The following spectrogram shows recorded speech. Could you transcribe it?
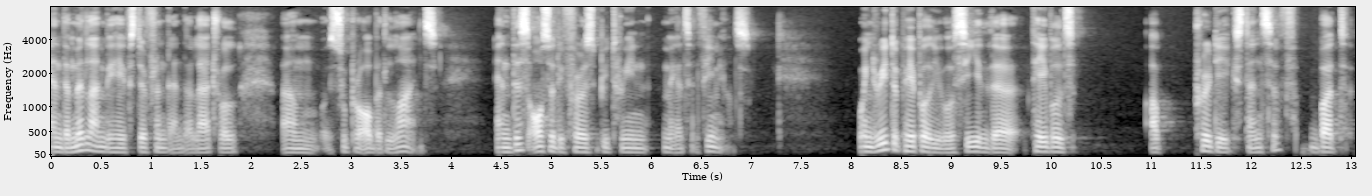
and the midline behaves different than the lateral um, supraorbital lines. And this also differs between males and females. When you read the paper, you will see the tables are pretty extensive, but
